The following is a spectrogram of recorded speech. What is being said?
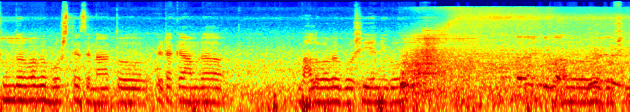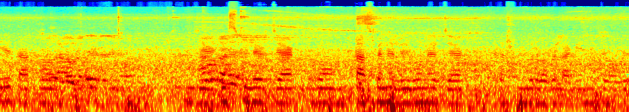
সুন্দরভাবে বসতেছে না, তো এটাকে আমরা ভালোভাবে বসিয়ে নিব। ভালোভাবে বসিয়ে তারপর যে ডিসপ্লের জ্যাক এবং টাচ প্যানেল রিবনের জ্যাক, এটা সুন্দরভাবে লাগিয়ে নিতে হবে।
